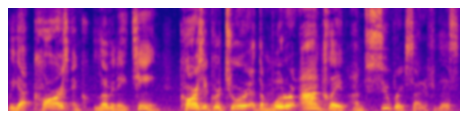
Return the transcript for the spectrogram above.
we got Cars and 11.18. Cars and Couture at the Motor Enclave. I'm super excited for this.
